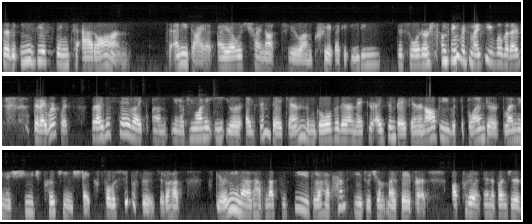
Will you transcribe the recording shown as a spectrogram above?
so the easiest thing to add on to any diet, I always try not to um, create like an eating disorder or something with my people that I've that I work with. But I just say like, um, you know, if you want to eat your eggs and bacon, then go over there and make your eggs and bacon, and I'll be with the blender blending a huge protein shake full of superfoods. It'll have spirulina, it'll have nuts and seeds, it'll have hemp seeds, which are my favorite. I'll put it in a bunch of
